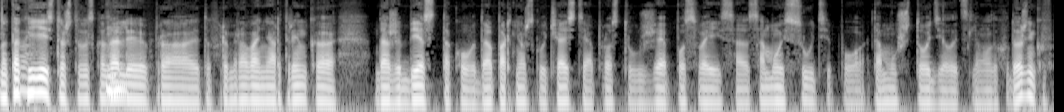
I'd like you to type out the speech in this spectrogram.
Но так и есть то, что вы сказали mm. про это формирование арт-рынка даже без такого, да, партнерского участия, а просто уже по своей со самой сути, по тому, что делается для молодых художников.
